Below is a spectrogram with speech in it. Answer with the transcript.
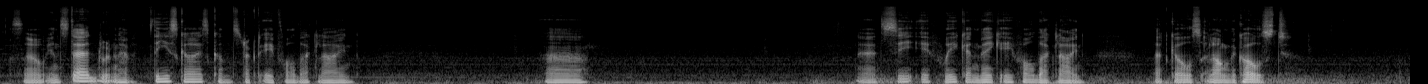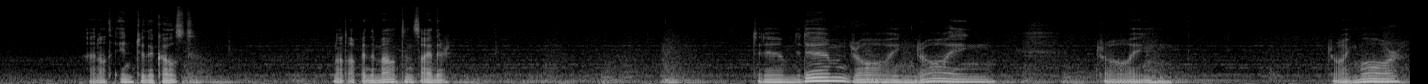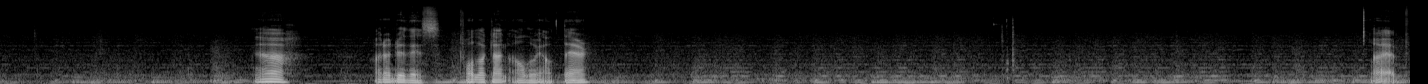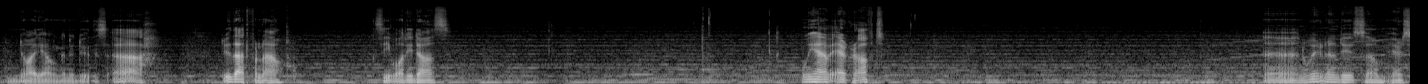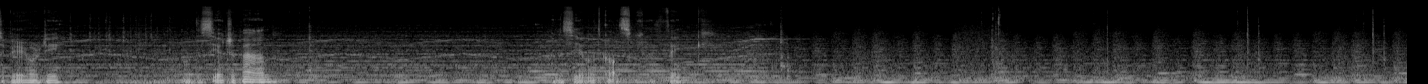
So instead, we're gonna have these guys construct a fallback line. Uh, let's see if we can make a fallback line that goes along the coast. And not into the coast. Not up in the mountains either. Da-dum, da-dum, drawing, drawing. Drawing. Drawing more. Ah, I don't do this? Fallback line all the way out there. I have no idea I'm to do this. Ah, do that for now. See what he does. We have aircraft. And we're gonna do some air superiority of the Sea of Japan. And the Sea of Okhotsk, I think.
